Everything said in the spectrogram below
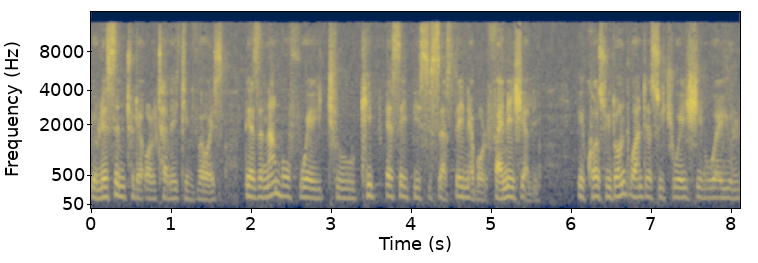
You listen to the alternative voice. There's a number of ways to keep SABC sustainable financially because we don't want a situation where you're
